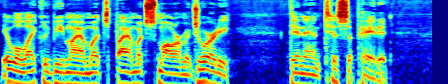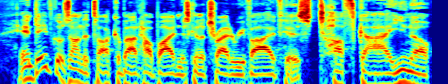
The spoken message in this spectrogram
it will likely be by a much, by a much smaller majority than anticipated. And Dave goes on to talk about how Biden is going to try to revive his tough guy. You know,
